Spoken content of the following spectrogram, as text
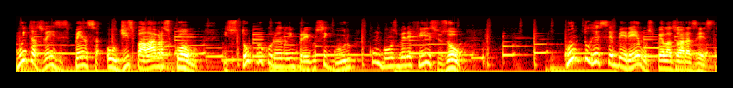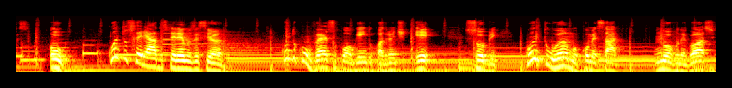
muitas vezes pensa ou diz palavras como: Estou procurando um emprego seguro com bons benefícios, ou Quanto receberemos pelas horas extras? Ou quantos feriados teremos esse ano? Quando converso com alguém do quadrante E sobre quanto amo começar um novo negócio,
